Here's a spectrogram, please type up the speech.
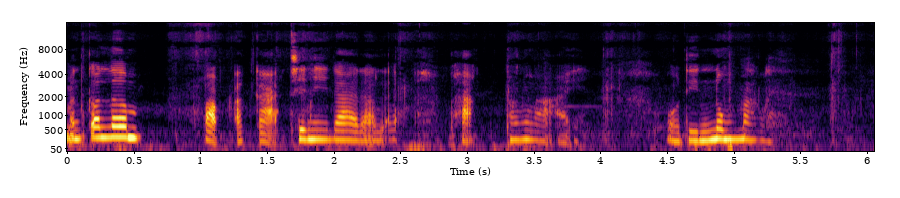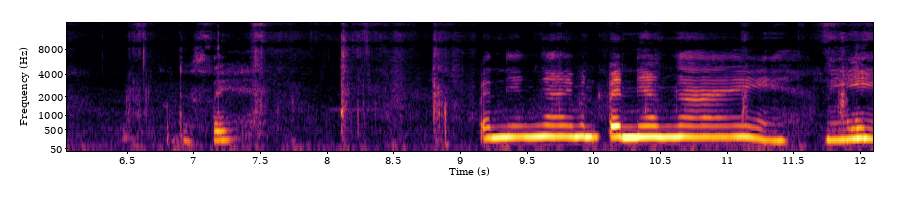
มันก็เริ่มปรับอากาศที่นี่ได้แล้วแหละ ผักทั้งหลาย โอ้ดินนุ่มมากเลย ดูสิเป็นยังไงมันเป็นยังไง นี่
